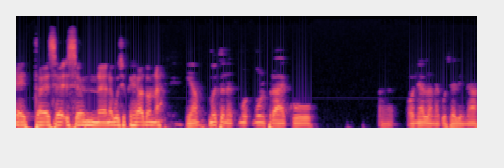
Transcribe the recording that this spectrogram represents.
et äh, see, see on äh, nagu sihuke hea tunne. jah, ma ütlen, et mul, mul praegu äh, on jälle nagu selline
